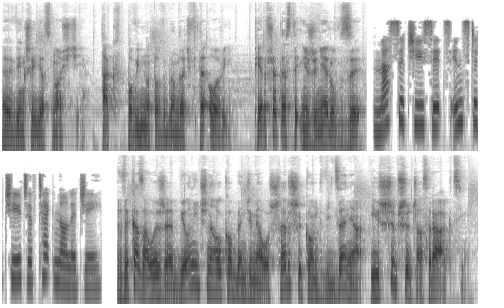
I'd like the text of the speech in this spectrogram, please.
y, większej jasności. Tak powinno to wyglądać w teorii. Pierwsze testy inżynierów z Massachusetts Institute of Technology. wykazały, że bioniczne oko będzie miało szerszy kąt widzenia i szybszy czas reakcji.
